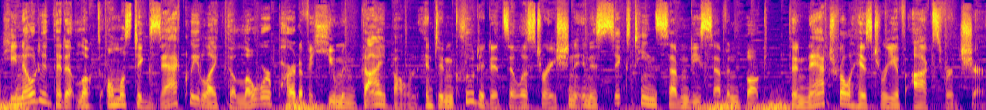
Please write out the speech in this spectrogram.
He noted that it looked almost exactly like the lower part of a human thigh bone and included its illustration in his 1677 book, The Natural History of Oxfordshire.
